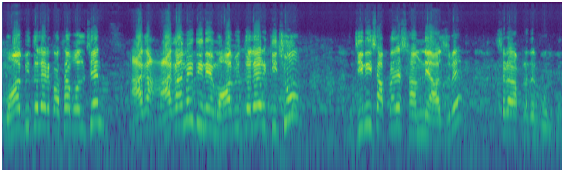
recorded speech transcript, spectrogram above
মহাবিদ্যালয়ের কথা বলছেন, আগা আগামী দিনে মহাবিদ্যালয়ের কিছু জিনিস আপনাদের সামনে আসবে, সেটা আপনাদের বলব।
